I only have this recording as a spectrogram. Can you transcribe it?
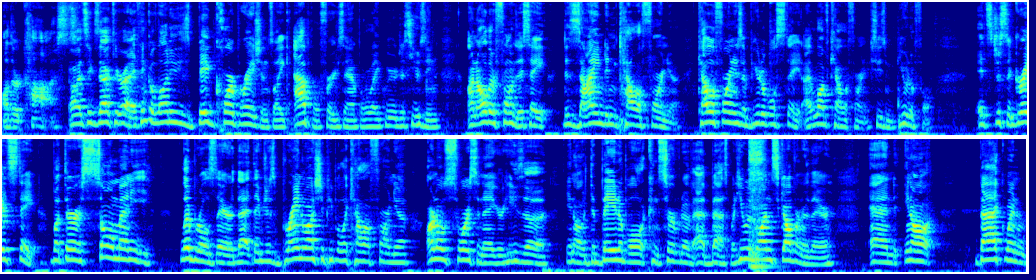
other costs. Oh, that's exactly right. I think a lot of these big corporations, like Apple, for example, like we were just using, on all their phones they say designed in California. California is a beautiful state. I love California. Excuse me, beautiful. It's just a great state. But there are so many liberals there that they've just brainwashed the people of California. Arnold Schwarzenegger, he's a you know debatable conservative at best, but he was once governor there, and you know back when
